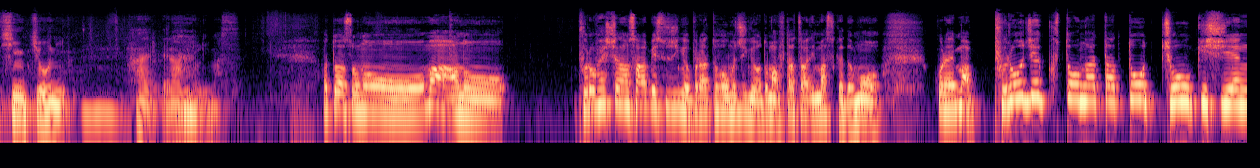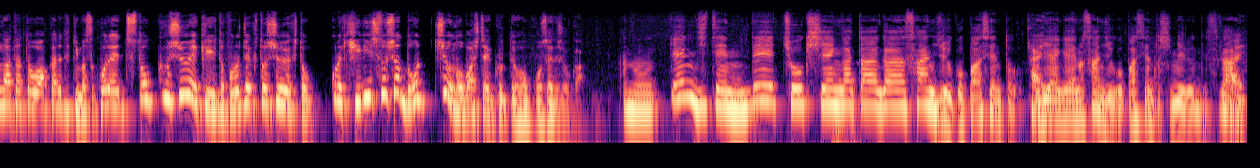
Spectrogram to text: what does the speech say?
慎重に、はい、選んでおります。あとはその、まあ、あの、プロフェッショナルサービス事業、プラットフォーム事業と、まあ、二つありますけども、これ、まあ、プロジェクト型と長期支援型と分かれてきます。これ、ストック収益とプロジェクト収益と、これ、比率としてはどっちを伸ばしていくっていう方向性でしょうか？あの、現時点で長期支援型が35%、はい売上の35%占めるんですが、はい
